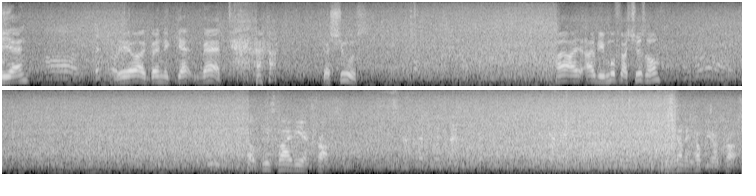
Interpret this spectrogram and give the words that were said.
The end, Oh, you are going to get wet. your shoes. I, I, I remove your shoes, no? this lady across. He's going to help you across.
